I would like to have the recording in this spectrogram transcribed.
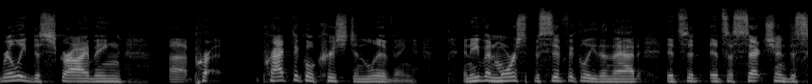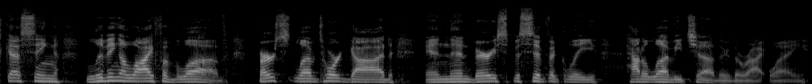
really describing uh, pr- practical Christian living. And even more specifically than that, it's a, it's a section discussing living a life of love. First, love toward God, and then very specifically, how to love each other the right way.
